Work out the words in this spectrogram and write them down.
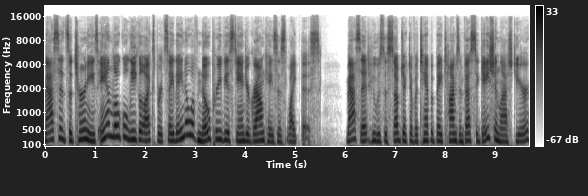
Massad's attorneys and local legal experts say they know of no previous stand your ground cases like this. Massad, who was the subject of a Tampa Bay Times investigation last year,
